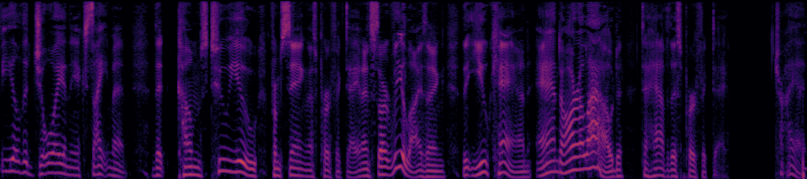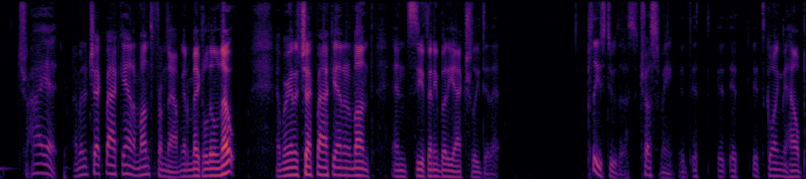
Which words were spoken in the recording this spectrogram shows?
Feel the joy and the excitement that comes to you from seeing this perfect day. And then start realizing that you can and are allowed to have this perfect day. Try it. Try it. I'm going to check back in a month from now. I'm going to make a little note and we're going to check back in in a month and see if anybody actually did it. Please do this. Trust me. It, it, it, it, it's going to help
